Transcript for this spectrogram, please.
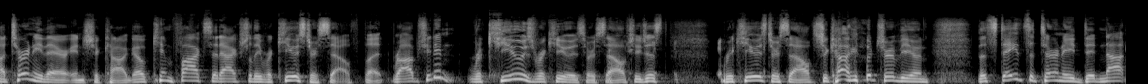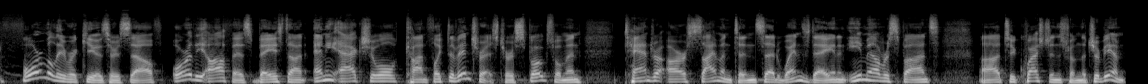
attorney there in Chicago, Kim Foxx, had actually recused herself. But Rob, she didn't recuse recuse herself. She just recused herself. Chicago Tribune, the state's attorney did not formally recuse herself or the office based on any actual conflict of interest. Her spokeswoman, Tandra R. Simonton, said Wednesday in an email response uh, to questions from the Tribune.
